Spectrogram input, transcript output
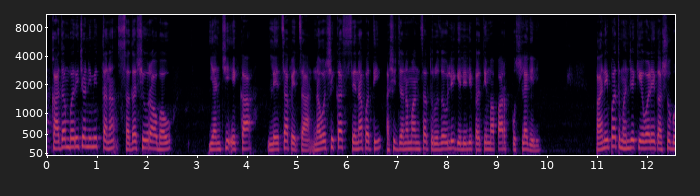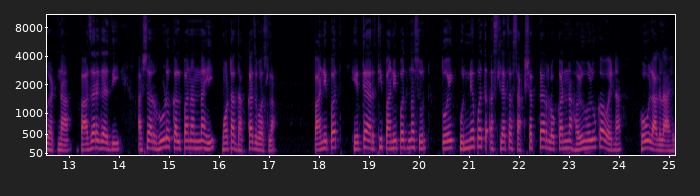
कादंबरीच्या निमित्तानं सदाशिवराव भाऊ यांची एका लेचापेचा नवशिका सेनापती अशी जनमानसात रुजवली गेलेली प्रतिमा पार पुसल्या गेली. पानिपत म्हणजे केवळ एक अशुभ घटना बाजारगर्दी अशा रूढ कल्पनांनाही मोठा धक्काच बसला. पानिपत हे त्या अर्थी पानिपत नसून तो एक पुण्यपथ असल्याचा साक्षात्कार लोकांना हळूहळू का होईना होऊ लागला आहे.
